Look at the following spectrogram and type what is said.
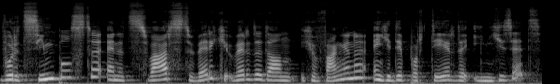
voor het simpelste en het zwaarste werk werden dan gevangenen en gedeporteerden ingezet.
